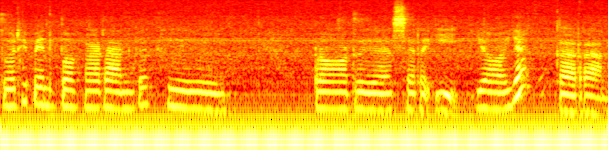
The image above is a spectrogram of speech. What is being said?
ตัวที่เป็นตัวการันก็คือ รอเรือสระอิยอยักษ์การัน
